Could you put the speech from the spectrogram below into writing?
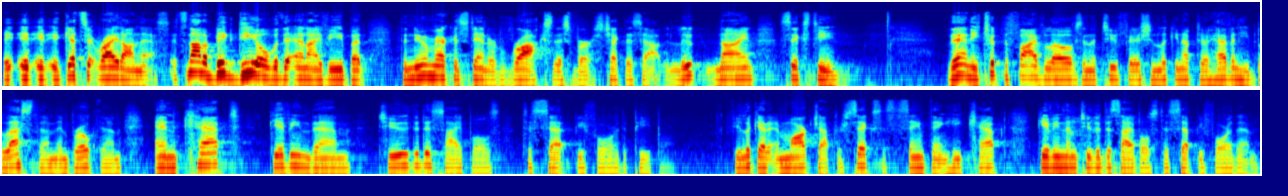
It, it, it, gets it right on this. It's not a big deal with the NIV, but the New American Standard rocks this verse. Check this out. Luke 9 16. Then he took the five loaves and the two fish, and looking up to heaven, he blessed them and broke them, and kept giving them to the disciples to set before the people. If you look at it in Mark chapter 6, it's the same thing. He kept giving them to the disciples to set before them,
